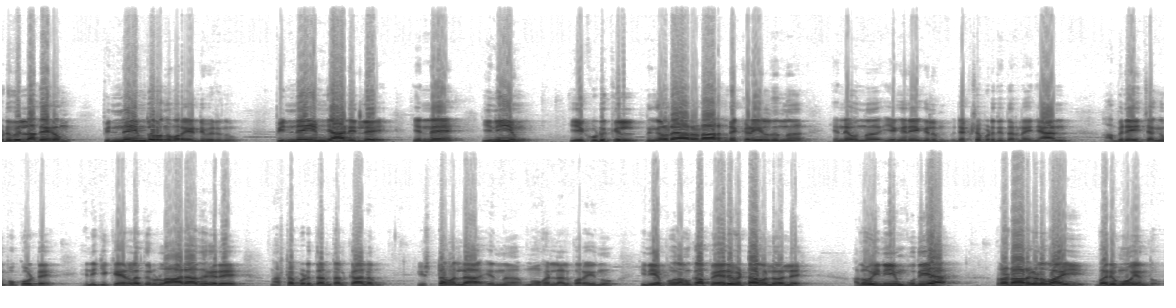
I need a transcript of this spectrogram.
ഒടുവിൽ അദ്ദേഹം പിന്നെയും തുറന്നു പറയേണ്ടി വരുന്നു. പിന്നെയും ഞാനില്ലേ എന്നെ ഇനിയും ഈ കുടുക്കിൽ നിങ്ങളുടെ ആ റഡാറിന്റെ കിടയിൽ നിന്ന് എന്നെ ഒന്ന് എങ്ങനെയെങ്കിലും രക്ഷപ്പെടുത്തി തരണേ. ഞാൻ അഭിനയിച്ചങ്ങ് പൊക്കോട്ടെ. എനിക്ക് കേരളത്തിലുള്ള ആരാധകരെ നഷ്ടപ്പെടുത്താൻ തൽക്കാലം ഇഷ്ടമല്ല എന്ന് മോഹൻലാൽ പറയുന്നു. ഇനിയപ്പോൾ നമുക്ക് ആ പേര് വെട്ടാമല്ലോ അല്ലേ? അതോ ഇനിയും പുതിയ റഡാറുകളുമായി വരുമോ എന്തോ?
